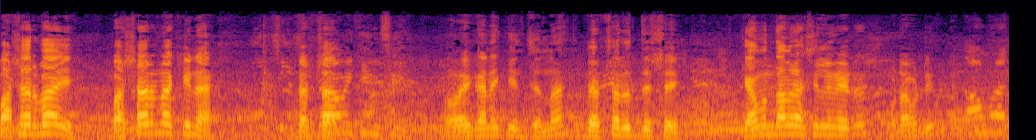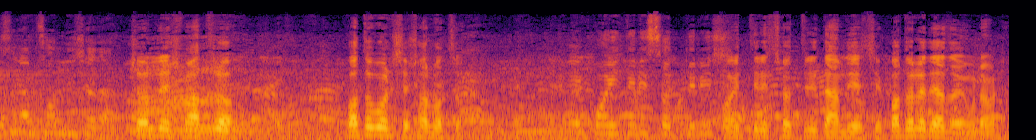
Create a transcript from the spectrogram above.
বাসার ভাই বাসার না কিনা? কিনছি। ও এখানে কিনছেন না? ব্যবসার উদ্দেশ্যে। কেমন দাম রাখছিলেন এটার মোটামুটি? চল্লিশ মাত্র। কত বলছে সর্বোচ্চ? পঁয়ত্রিশ ছত্রিশ। পঁয়ত্রিশ ছত্রিশ দাম দিয়েছে। কত হলে দেওয়া যাবে মোটামুটি?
